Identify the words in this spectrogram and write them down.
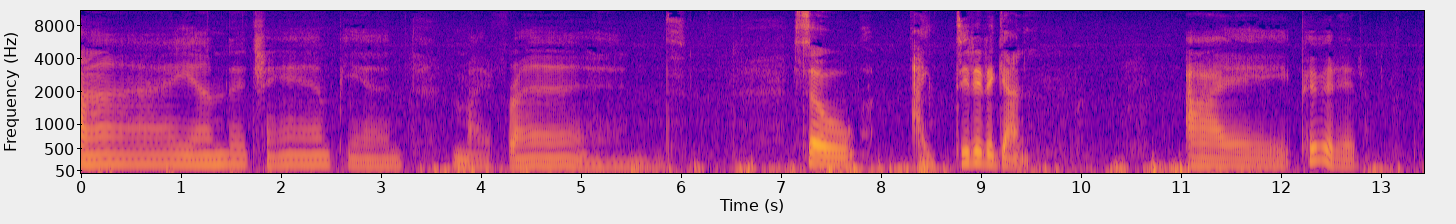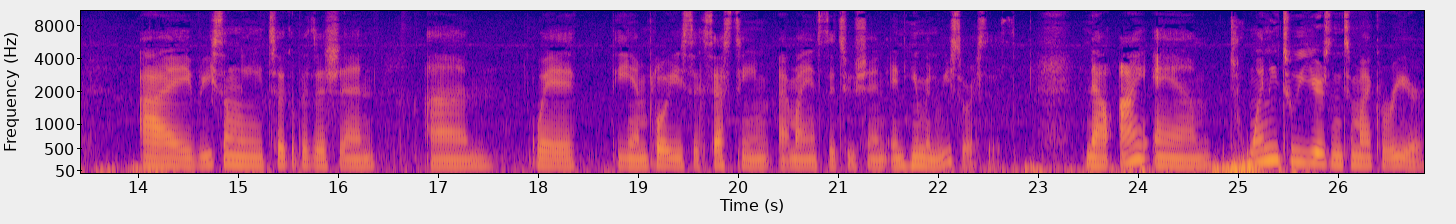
I am the champion, my friends. So I did it again. I pivoted. I recently took a position um, with the employee success team at my institution in human resources. Now, I am 22 years into my career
